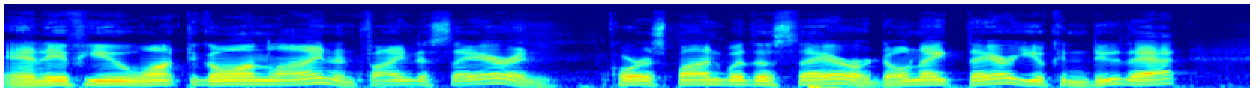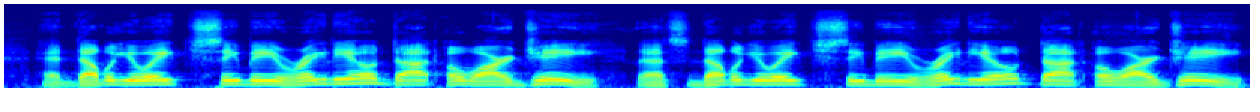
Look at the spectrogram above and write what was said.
And if you want to go online and find us there and correspond with us there or donate there, you can do that at whcbradio.org. That's whcbradio.org.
